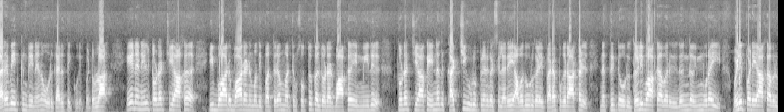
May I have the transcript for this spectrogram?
வரவேற்கின்றேன் என ஒரு கருத்தை குறிப்பிட்டுள்ளார். ஏனெனில் தொடர்ச்சியாக இவ்வாறு பார் அனுமதி பத்திரம் மற்றும் சொத்துக்கள் தொடர்பாக என் மீது தொடர்ச்சியாக என்னது கட்சி உறுப்பினர்கள் சிலரே அவதூறுகளை பரப்புகிறார்கள். என திட்ட ஒரு தெளிவாக அவர் இந்த இம்முறை வெளிப்படையாக அவர்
